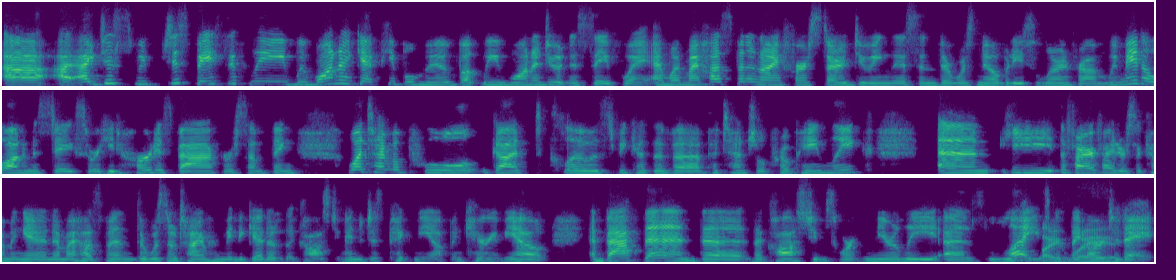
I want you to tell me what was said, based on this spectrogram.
Uh, I, I just we just basically we want to get people moved, but we want to do it in a safe way. And when my husband and I first started doing this, and there was nobody to learn from, we made a lot of mistakes where he'd hurt his back or something. One time, a pool got closed because of a potential propane leak. And he, the firefighters are coming in, and my husband, there was no time for me to get out of the costume. He had to just pick me up and carry me out. And back then, the the costumes weren't nearly as light as they are today.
